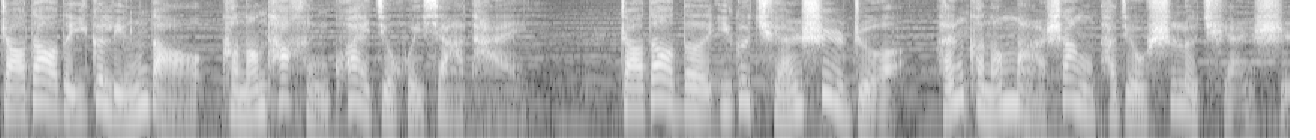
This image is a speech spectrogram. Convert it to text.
找到的一个领导，可能他很快就会下台。找到的一个权势者，很可能马上他就失了权势；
